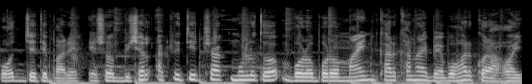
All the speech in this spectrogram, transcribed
পথ যেতে পারে। এসব বিশাল আকৃতির ট্রাক মূলত বড় বড় মাইন কারখানায় ব্যবহার করা হয়।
